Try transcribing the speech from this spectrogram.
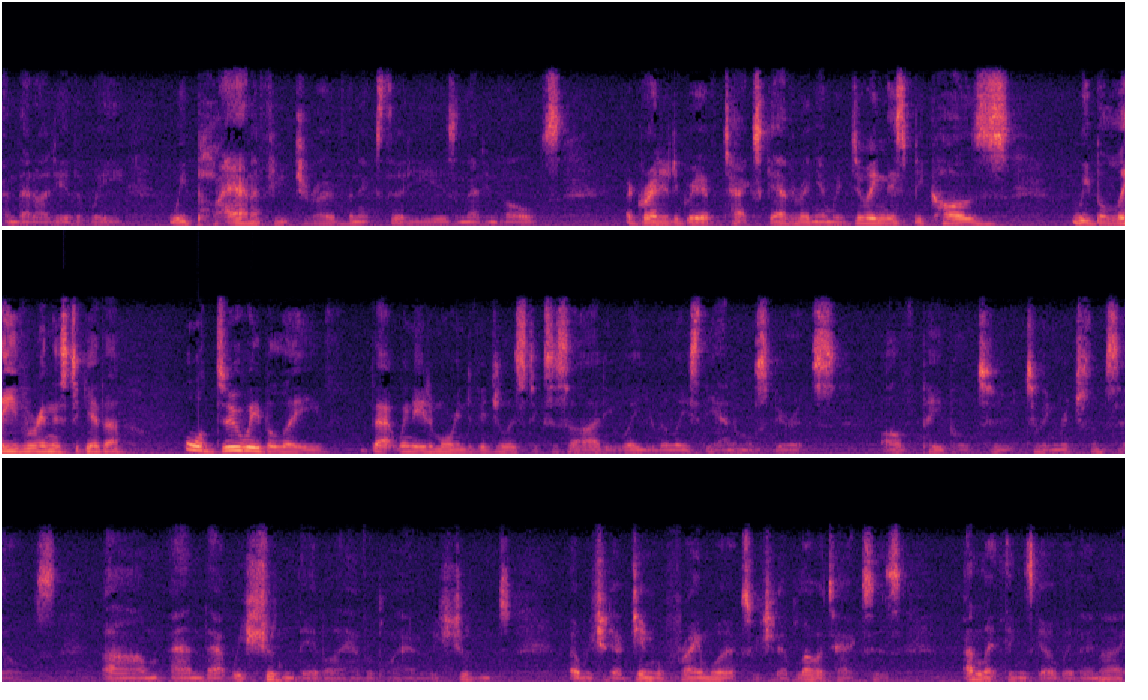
and that idea that we, we plan a future over the next 30 years and that involves a greater degree of tax gathering and we're doing this because we believe we're in this together? Or do we believe that we need a more individualistic society where you release the animal spirits of people to, to enrich themselves, um, and that we shouldn't thereby have a plan. We shouldn't. Uh, we should have general frameworks. We should have lower taxes, and let things go where they may.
